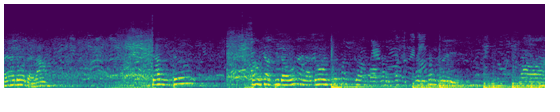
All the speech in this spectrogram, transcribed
Với hai đô để làm trận thứ, sau trận thi đấu này là đô nguyễn văn cường và vùng văn thùy. Và,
